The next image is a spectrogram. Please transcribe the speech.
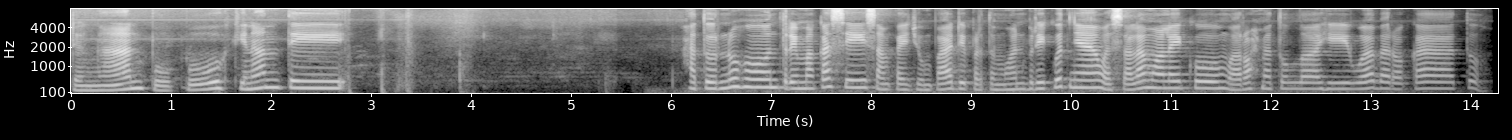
dengan pupuh kinanti. Hatur nuhun, terima kasih. Sampai jumpa di pertemuan berikutnya. Wassalamualaikum warahmatullahi wabarakatuh.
